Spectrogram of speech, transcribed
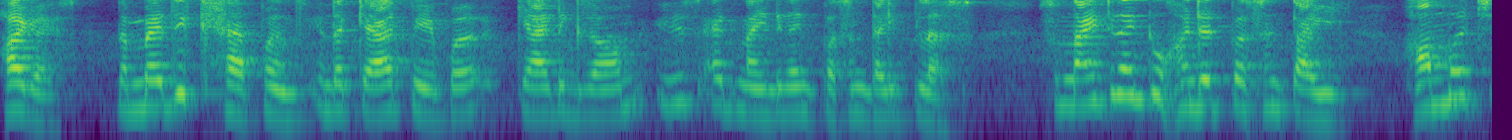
Hi guys, the magic happens in the CAT paper, CAT exam is at 99 percentile plus. So 99 to 100 percentile, how much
